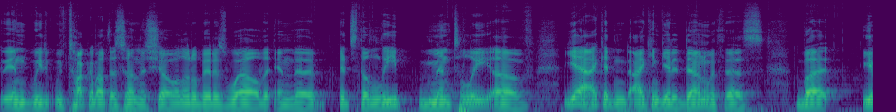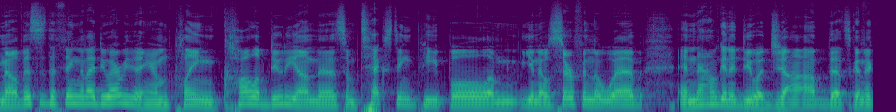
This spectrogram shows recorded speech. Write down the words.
And we we've talked about this on the show a little bit as well. In the it's the leap mentally of yeah, I can I can get it done with this, but you know, this is the thing that I do everything. I'm playing Call of Duty on this. I'm texting people. I'm, you know, surfing the web. And now I'm going to do a job that's going to,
